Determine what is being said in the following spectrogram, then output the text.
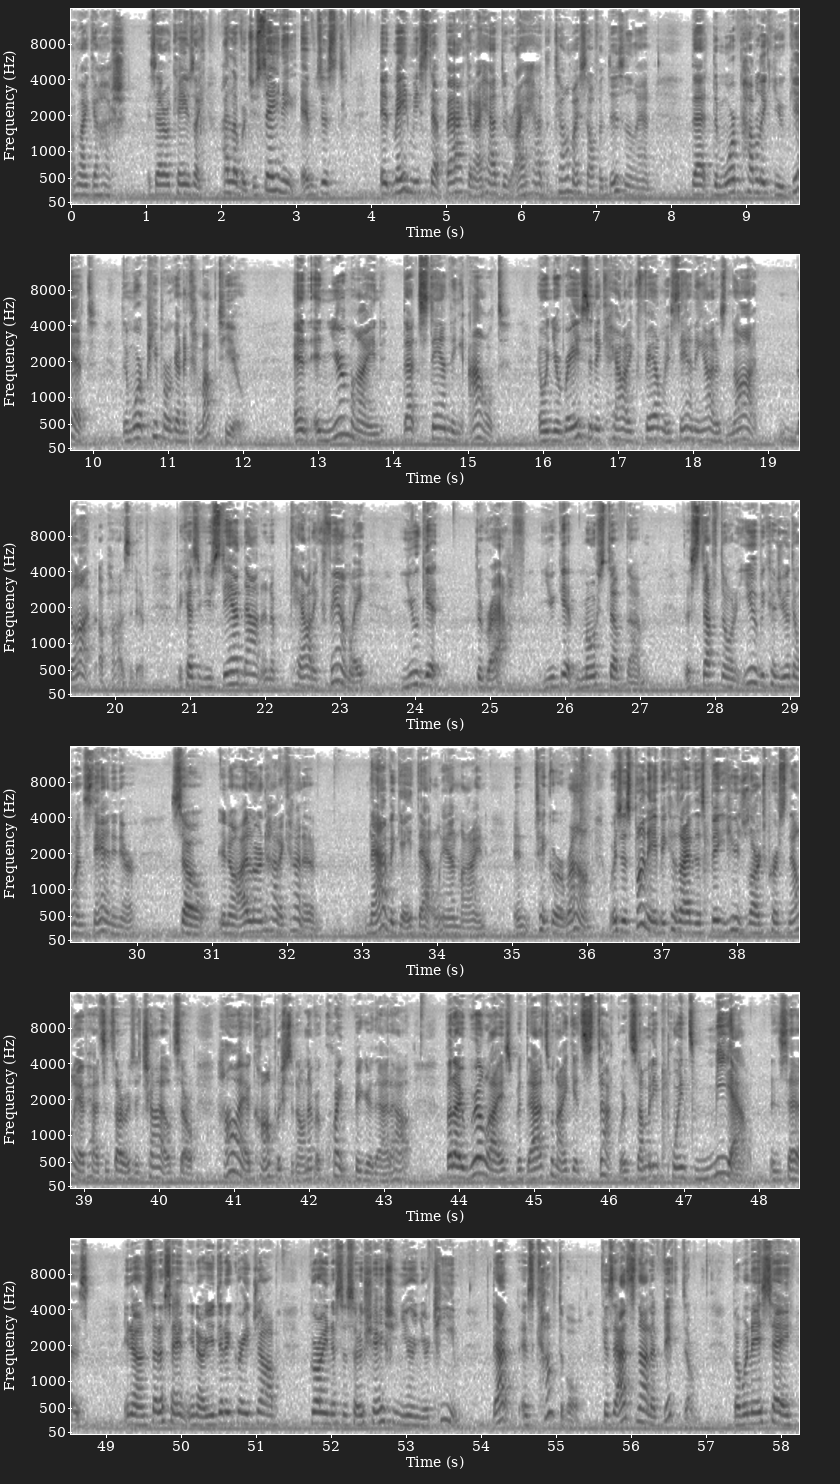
oh my gosh, is that okay? He was like, I love what you're saying. He, it just, it made me step back, and I had to, I had to tell myself in Disneyland that the more public you get, the more people are going to come up to you, and in your mind, that standing out and when you're raised in a chaotic family, standing out is not not a positive. Because if you stand out in a chaotic family, you get the wrath. You get most of them, the stuff thrown at you because you're the one standing there. So, you know, I learned how to kind of navigate that landmine and tinker around, which is funny because I have this big, huge, large personality I've had since I was a child. So, how I accomplished it, I'll never quite figure that out. But I realized, but that's when I get stuck when somebody points me out and says, you know, instead of saying, you know, you did a great job growing this association, you and your team, that is comfortable because that's not a victim. But when they say,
